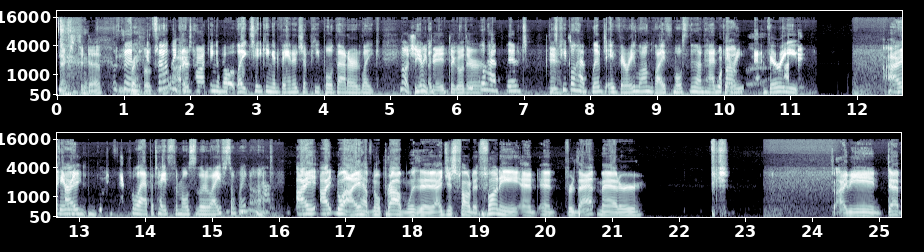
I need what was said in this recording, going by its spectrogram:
next to death. Listen, folks it's not like I- we're talking about like taking advantage of people that are like no, she's you getting know, paid to go there. People have lived. These people have lived a very long life. Most of them had Well, very, very, I very I, good sexual appetites for most of their life. So why not? I I well, I have no problem with it. I just found it funny, and and for that matter, I mean that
